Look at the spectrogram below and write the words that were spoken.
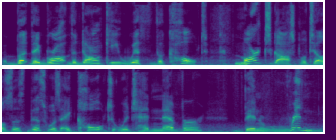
but they brought the donkey with the colt. Mark's gospel tells us this was a colt which had never been ridden.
